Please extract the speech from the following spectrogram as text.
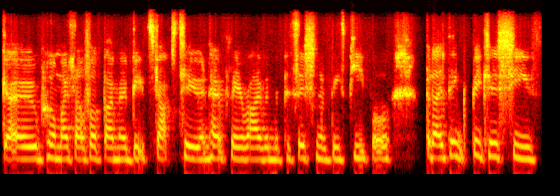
go pull myself up by my bootstraps too and hopefully arrive in the position of these people. But I think because she's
